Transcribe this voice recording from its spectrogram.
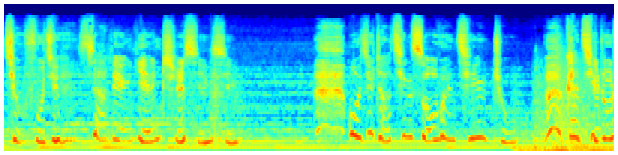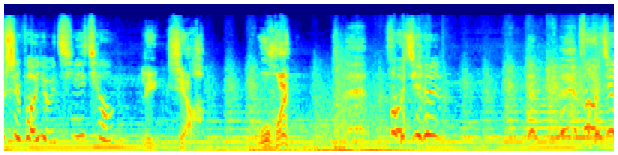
求夫君下令延迟行刑。我去找青锁问清楚，看其中是否有蹊跷。令下，无悔。夫君，夫君，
